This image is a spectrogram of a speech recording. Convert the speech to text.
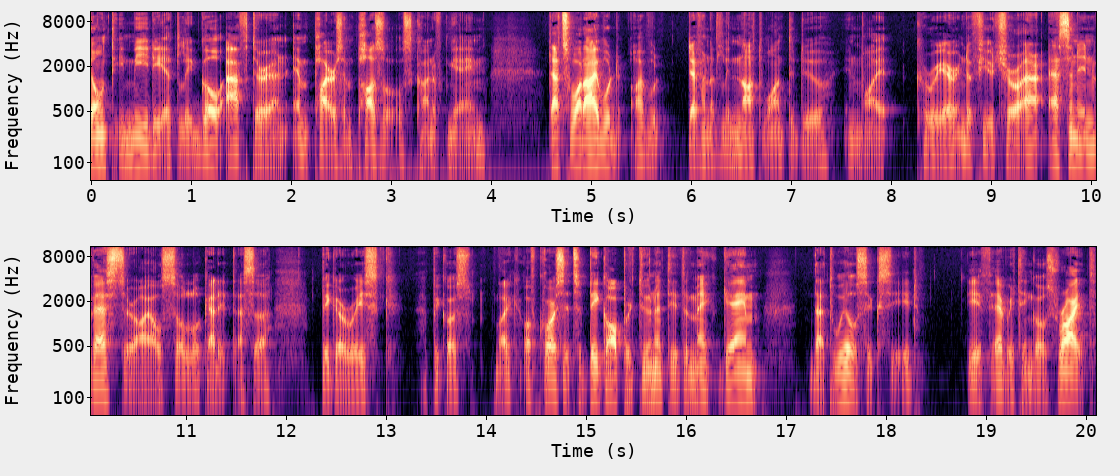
Don't immediately go after an empires and puzzles kind of game. That's what I would I would definitely not want to do in my career in the future. As an investor, I also look at it as a bigger risk because like of course it's a big opportunity to make a game that will succeed if everything goes right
